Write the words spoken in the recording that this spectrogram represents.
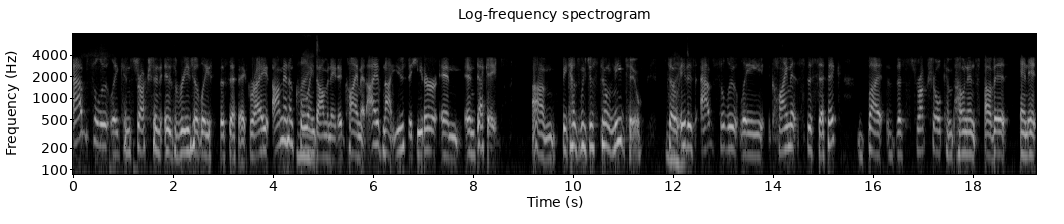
absolutely construction is regionally specific, right? I'm in a cooling right. dominated climate. I have not used a heater in in decades um, because we just don't need to. So right. it is absolutely climate specific, but the structural components of it and it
